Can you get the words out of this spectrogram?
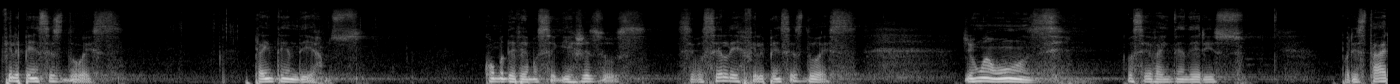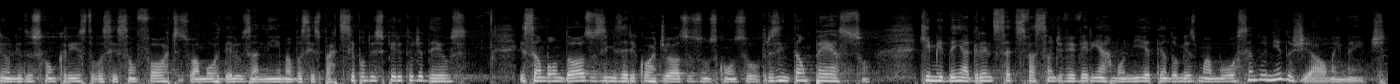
Filipenses 2, para entendermos como devemos seguir Jesus. Se você ler Filipenses 2, de 1 a 11, você vai entender isso. Por estarem unidos com Cristo, vocês são fortes, o amor dele os anima, vocês participam do Espírito de Deus e são bondosos e misericordiosos uns com os outros. Então peço que me deem a grande satisfação de viver em harmonia, tendo o mesmo amor, sendo unidos de alma e mente.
